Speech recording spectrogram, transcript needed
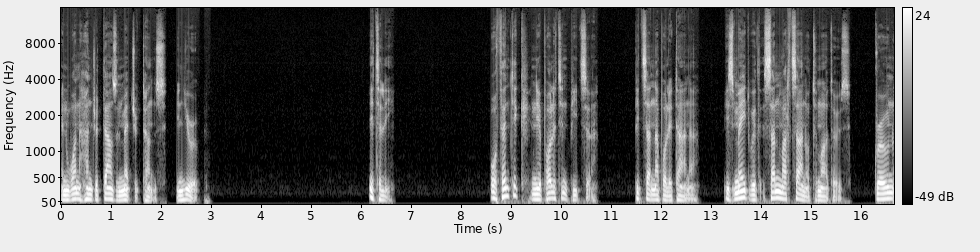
and 100,000 metric tons in Europe. Italy. Authentic Neapolitan pizza, pizza napoletana, is made with San Marzano tomatoes, grown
